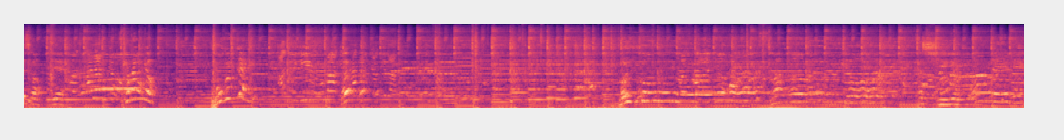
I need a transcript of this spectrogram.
위해서 예. 사랑력. 보금자리. 아니 이 음악이 네? 사랑력이라고 멀고 멀어져 사랑력 다시 보내려네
